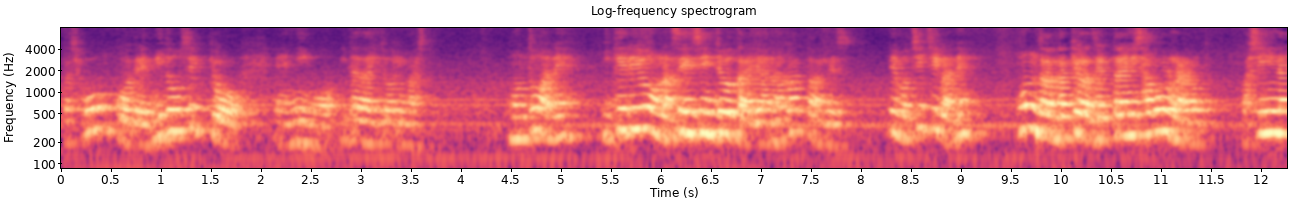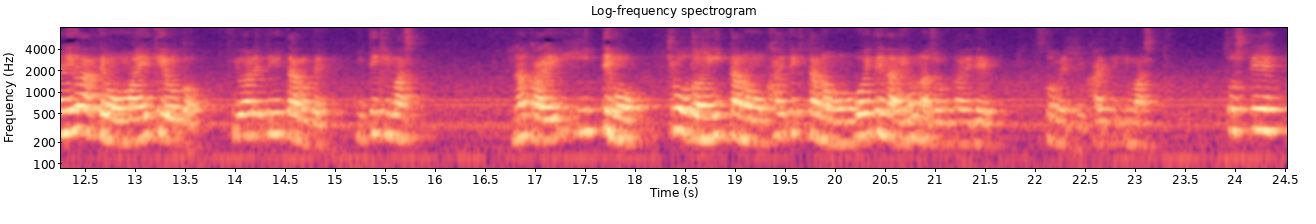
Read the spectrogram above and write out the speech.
私本校で御堂説教にもいただいておりました。本当はねいけるような精神状態ではなかったんです。でも父がね本山だけは絶対にサボるなよ。とわしに何があってもお前行けよと言われていたので行ってきました。なんか行っても京都に行ったのも帰ってきたのも覚えてないような状態で勤めて帰ってきました。そして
